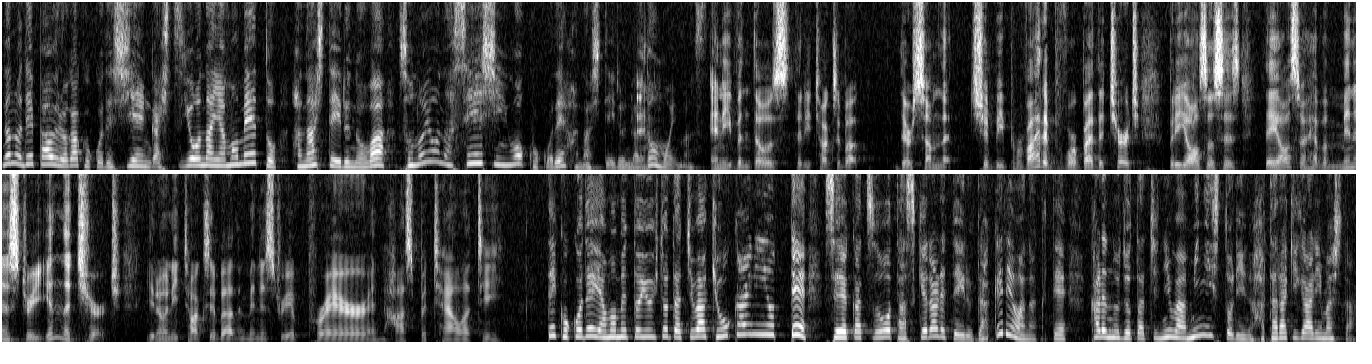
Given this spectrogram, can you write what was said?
なのでパウロがここで支援が必要なやもめと話しているのはそのような精神をここで話しているんだと思います And even those that he talks about, there's some that should be provided for by the church, but he also says they also have a ministry in the church. You know, and he talks about the ministry of prayer and hospitality. でここでヤモメという人たちは教会によって生活を助けられているだけではなくて彼女たちにはミニストリーの働きがありました。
